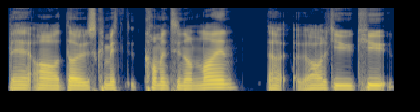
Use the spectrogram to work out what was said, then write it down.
There are those commenting online that argue Q-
